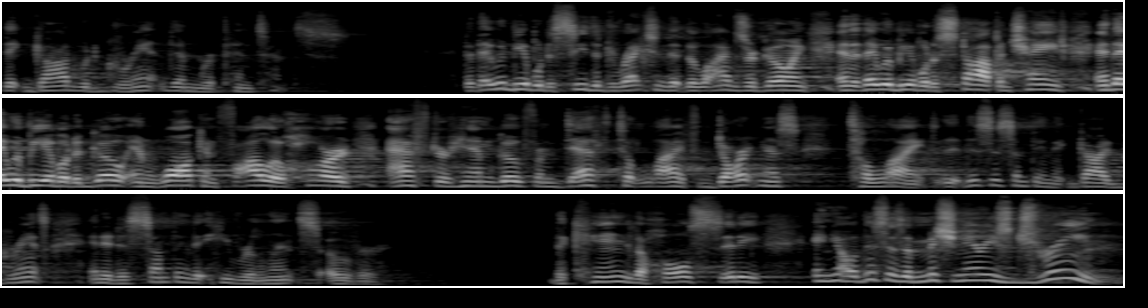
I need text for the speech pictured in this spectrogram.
that God would grant them repentance. That they would be able to see the direction that their lives are going, and that they would be able to stop and change, and they would be able to go and walk and follow hard after Him, go from death to life, darkness to light. This is something that God grants, and it is something that He relents over the king, the whole city. And y'all, this is a missionary's dream.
